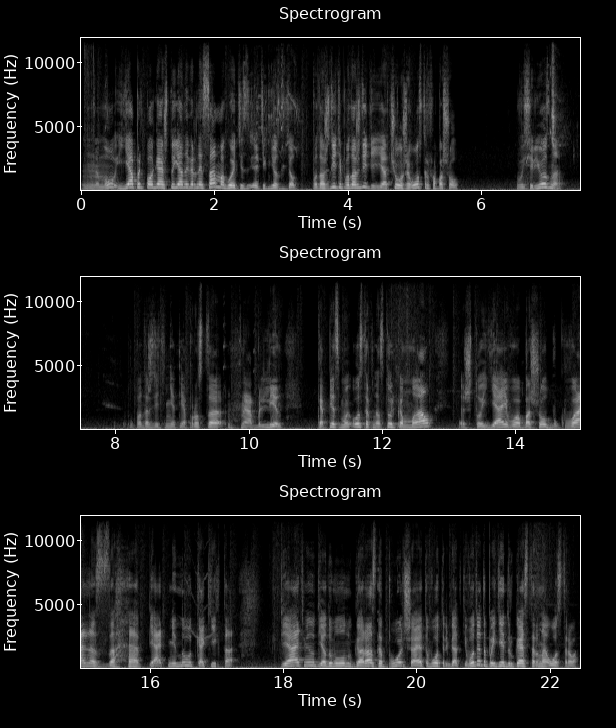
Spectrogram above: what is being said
Ну, я предполагаю, что я, наверное, сам могу эти, эти гнезда сделать. Подождите, подождите, я что, уже остров обошел? Вы серьезно? Подождите, нет, я просто... А, блин, капец, мой остров настолько мал, что я его обошел буквально за 5 минут каких-то. 5 минут, я думал, он гораздо больше, а это вот, ребятки, вот это, по идее, другая сторона острова.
